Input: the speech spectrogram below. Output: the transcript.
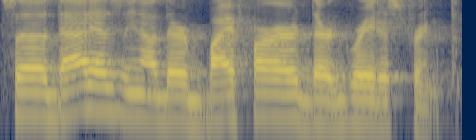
So that is, you know, they're by far their greatest strength.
